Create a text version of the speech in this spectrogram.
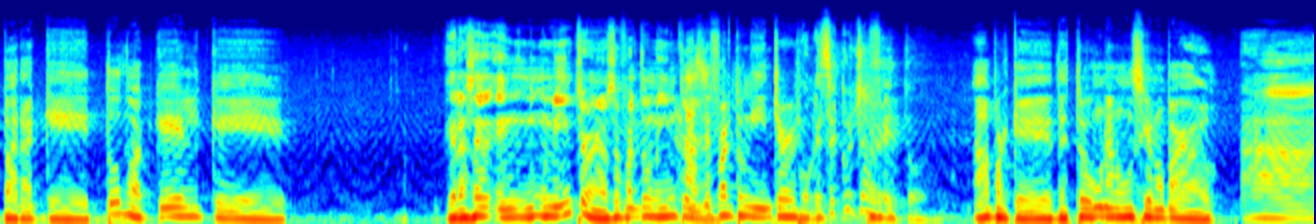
para que todo aquel que Quiero hacer en un intern, hace falta un intern. hace falta un intern. ¿Por qué se escucha feto? Ah, porque esto es un anuncio no pagado. Ah,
